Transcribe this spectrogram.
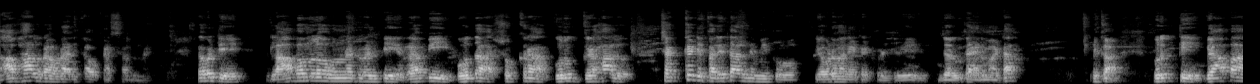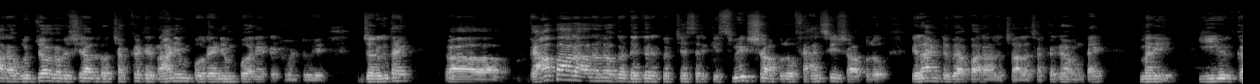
లాభాలు రావడానికి అవకాశాలు ఉన్నాయి. కాబట్టి లాభంలో ఉన్నటువంటి రవి బుధ శుక్ర గురు గ్రహాలు చక్కటి ఫలితాలని మీకు ఇవ్వడం అనేటటువంటివి జరుగుతాయన్నమాట. ఇక వృత్తి వ్యాపార ఉద్యోగ విషయాల్లో చక్కటి రాణింపు రెణింపు అనేటటువంటివి జరుగుతాయి. వ్యాపారాలలో దగ్గరికి వచ్చేసరికి స్వీట్ షాపులు ఫ్యాన్సీ షాపులు ఇలాంటి వ్యాపారాలు చాలా చక్కగా ఉంటాయి. మరి ఈ యొక్క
